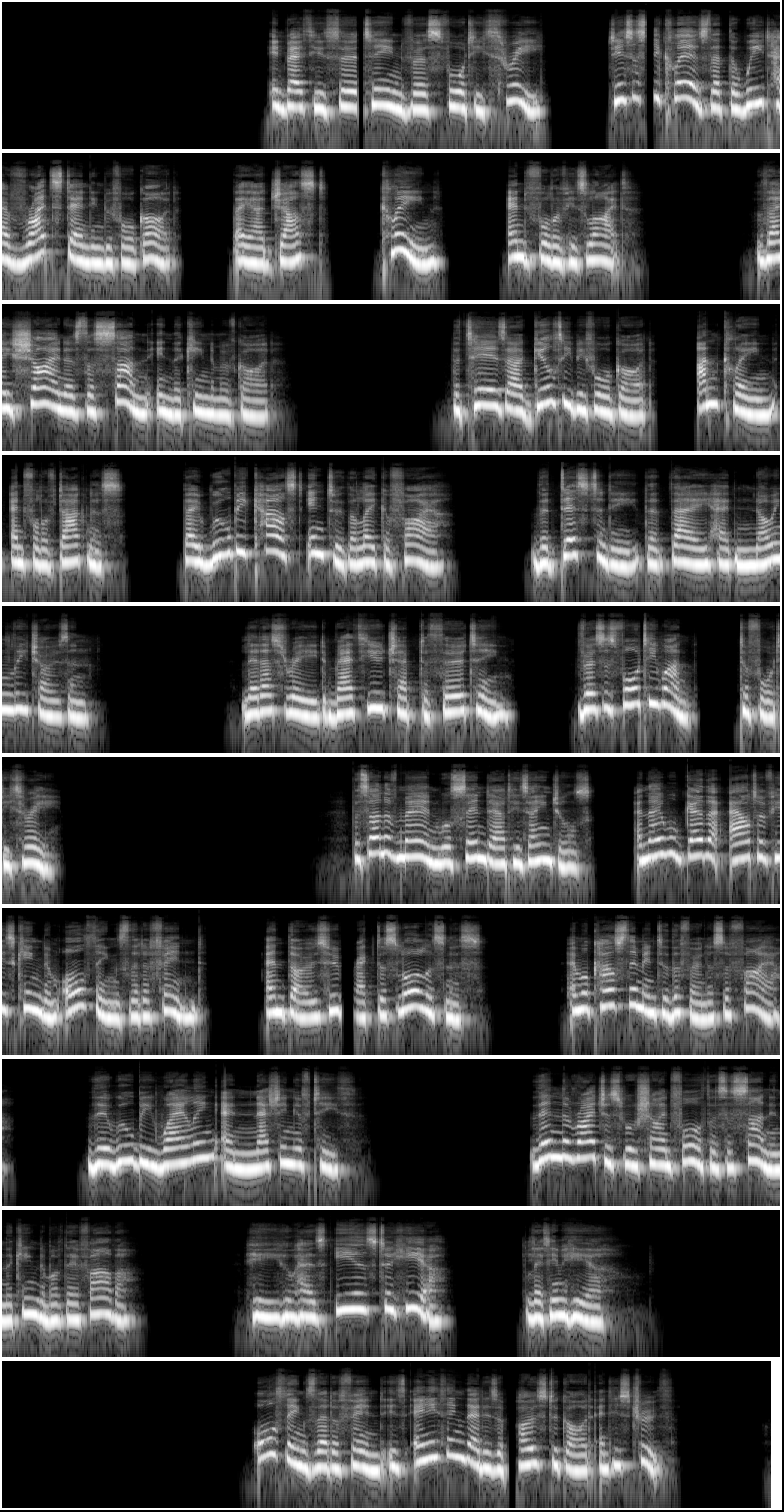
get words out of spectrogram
In Matthew 13, verse 43, Jesus declares that the wheat have right standing before God. They are just, clean, and full of His light. They shine as the sun in the kingdom of God. The tares are guilty before God, unclean, and full of darkness. They will be cast into the lake of fire, the destiny that they had knowingly chosen. Let us read Matthew chapter 13, verses 41 to 43. The Son of Man will send out his angels, and they will gather out of his kingdom all things that offend, and those who practice lawlessness and will cast them into the furnace of fire. There will be wailing and gnashing of teeth. Then the righteous will shine forth as the sun in the kingdom of their Father. He who has ears to hear, let him hear. All things that offend is anything that is opposed to God and His truth.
